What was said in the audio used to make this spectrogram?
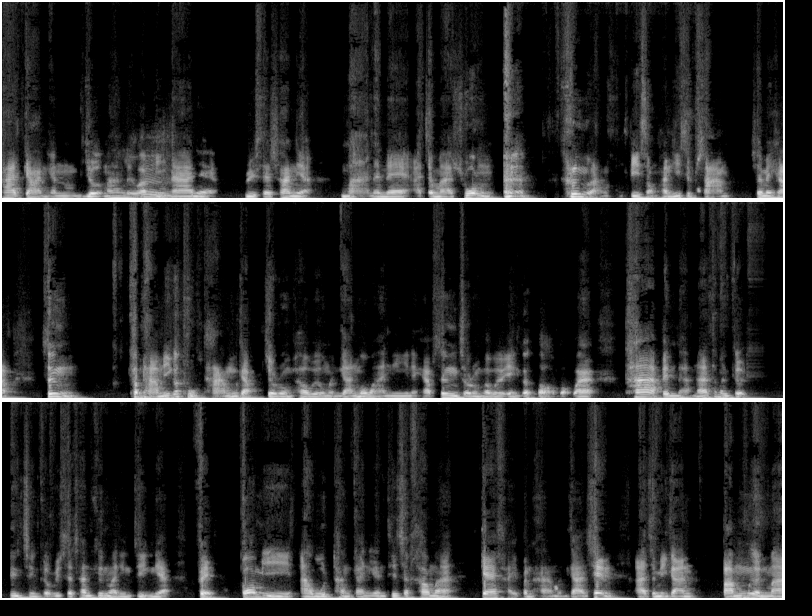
คาดการณ์กันเยอะมากเลยว่าปีหน้าเนี่ย recession เนี่ยมาแน่ๆอาจจะมาช่วงครึ่งหลังของปี 2023 ใช่ไหมครับ ซึ่งคำถามนี้ก็ถูกถามกับเจอโรมพาวเวลเหมือนกันเมื่อวานนี้นะครับ ซึ่งเจอโรมพาวเวลเองก็ตอบบอกว่า ถ้าเป็นแบบนั้นถ้ามันเกิดจริงๆเกิด recession ขึ้นมาจริงๆเนี่ยเฟดก็มีอาวุธทางการเงินที่จะเข้ามาแก้ไขปัญหาเหมือนกัน เช่น อาจจะมีการปั๊มเงินมา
